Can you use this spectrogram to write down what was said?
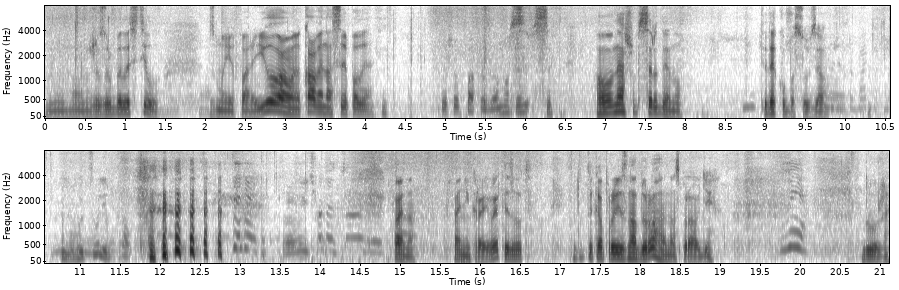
Ну, вже зробили стіл з моєї фари. Йо, кави насипали. То що пахло, Головне, щоб всередину. Ти де кубасу взяв? гуцулів вкрав. Файно. Файні краєвиди тут. Тут така проїзна дорога насправді. Дуже.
